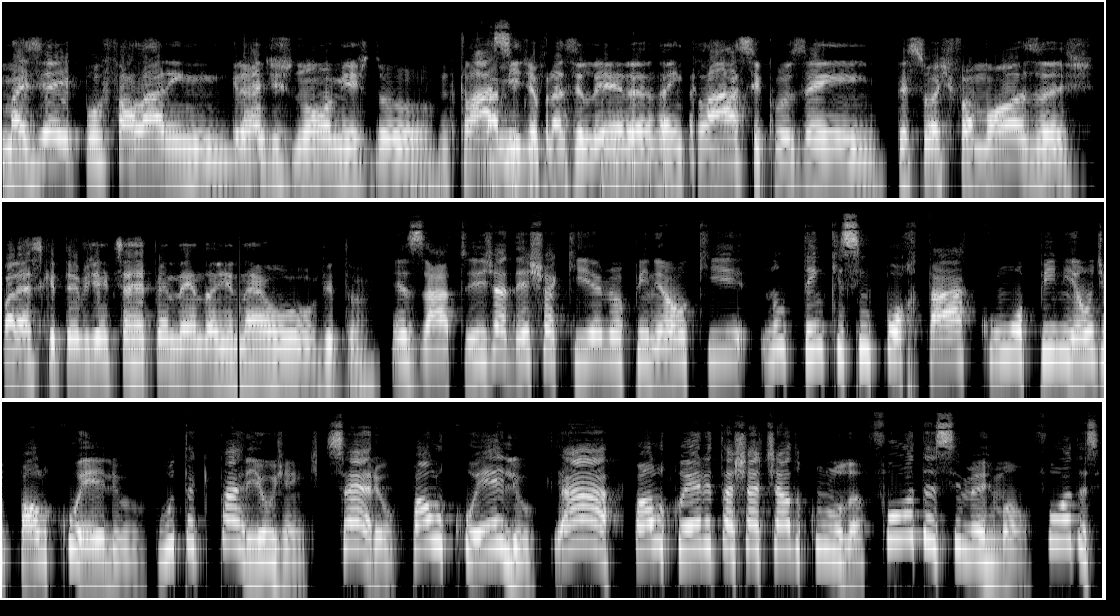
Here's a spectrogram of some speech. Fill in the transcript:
Mas e aí, por falar em grandes nomes do, Em da mídia né? brasileira, né, em clássicos, em pessoas famosas, parece que teve gente se arrependendo aí, né, o Vitor? Exato. E já deixo aqui a minha opinião que não tem que se importar com opinião de Paulo Coelho. Puta que pariu, gente. Sério, Paulo Coelho. Ah, Paulo Coelho tá chateado com Lula. Foda-se, meu irmão. Foda-se.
